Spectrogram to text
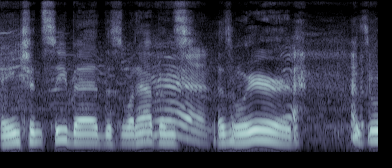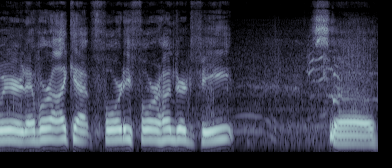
Ancient seabed. This is what happens. Yeah. It's weird. it's weird. And we're like at 4,400 feet. So,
